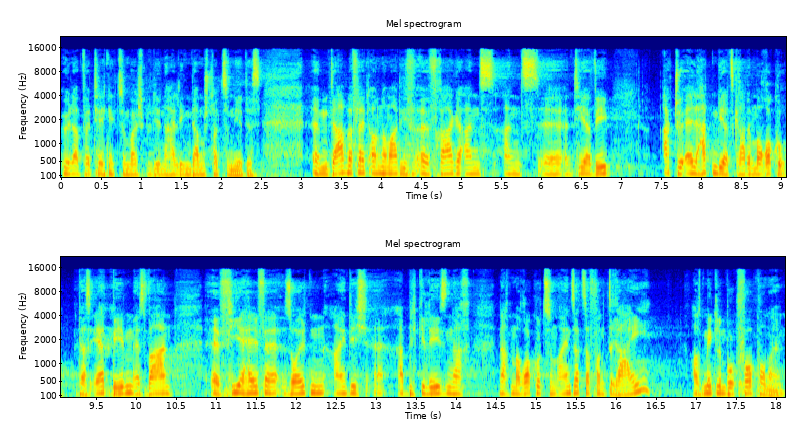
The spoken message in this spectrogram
Ölabwehrtechnik zum Beispiel, die in Heiligen Damm stationiert ist. Ähm, da aber vielleicht auch nochmal die äh, Frage ans, ans äh, THW. Aktuell hatten wir jetzt gerade Marokko, das Erdbeben. Es waren äh, vier Helfer, sollten eigentlich, äh, habe ich gelesen, nach, nach Marokko zum Einsatz, davon drei aus Mecklenburg-Vorpommern.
